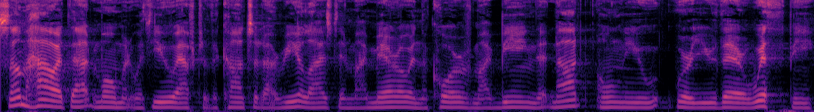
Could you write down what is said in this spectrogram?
Somehow, at that moment with you after the concert, I realized in my marrow, in the core of my being, that not only were you there with me,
